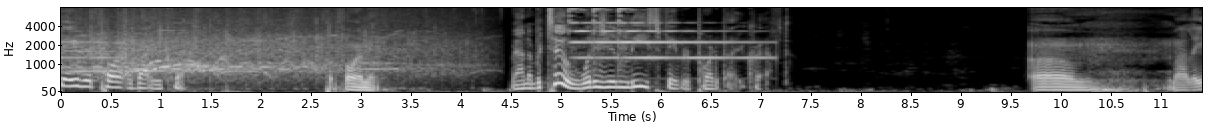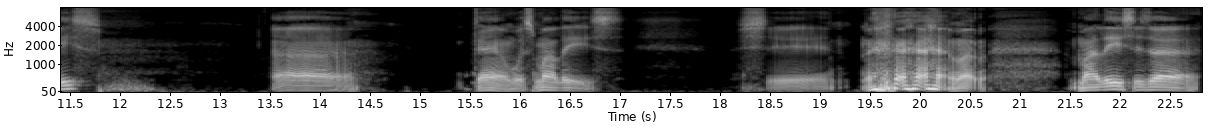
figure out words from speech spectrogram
favorite part about your craft? Performing. Round number two, what is your least favorite part about your craft? Um, my lease. Uh, damn, what's my lease? Shit. my, my lease is uh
